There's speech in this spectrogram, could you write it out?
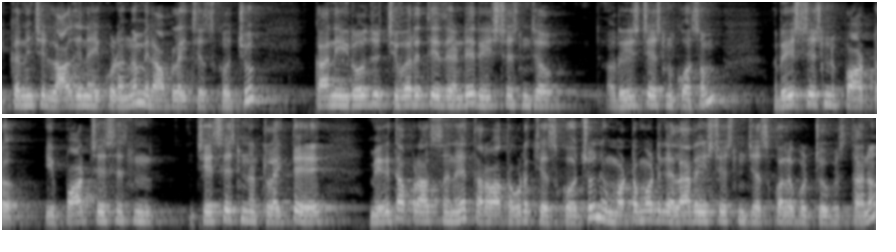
ఇక్కడ నుంచి లాగిన్ అయ్యి కూడా మీరు అప్లై చేసుకోవచ్చు. కానీ ఈరోజు చివరి తేదీ అండి రిజిస్ట్రేషన్ రిజిస్ట్రేషన్ కోసం రిజిస్ట్రేషన్ పార్ట్ ఈ పార్ట్ చేసేసిన చేసేసినట్లయితే మిగతా ప్రాసెస్ అనేది తర్వాత కూడా చేసుకోవచ్చు. నేను మొట్టమొదటిగా ఎలా రిజిస్ట్రేషన్ చేసుకోవాలో ఇప్పుడు చూపిస్తాను.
